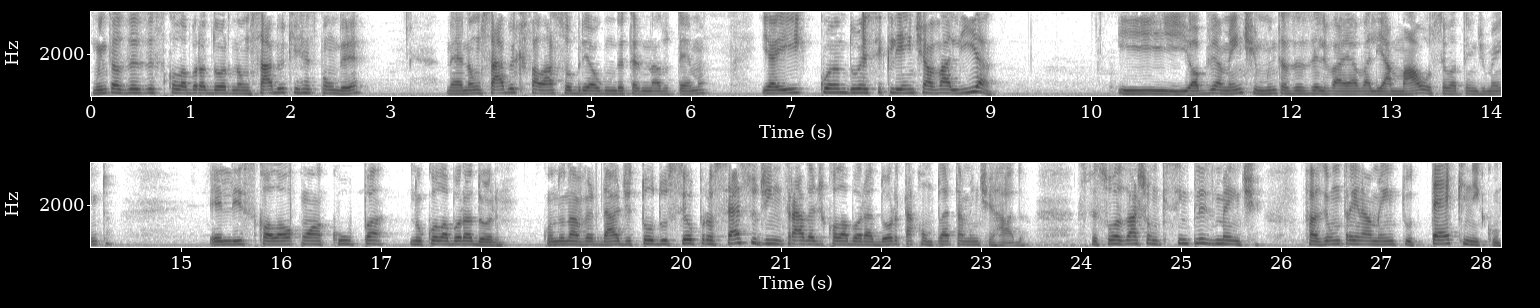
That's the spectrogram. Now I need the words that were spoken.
muitas vezes esse colaborador não sabe o que responder, né, não sabe o que falar sobre algum determinado tema e aí, quando esse cliente avalia, e obviamente muitas vezes ele vai avaliar mal o seu atendimento, eles colocam a culpa no colaborador, quando na verdade todo o seu processo de entrada de colaborador está completamente errado. As pessoas acham que simplesmente fazer um treinamento técnico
